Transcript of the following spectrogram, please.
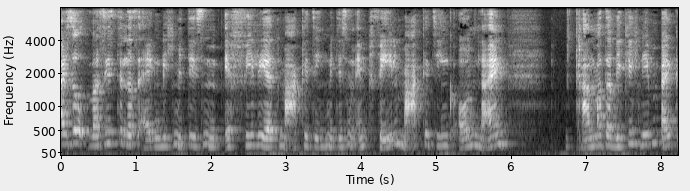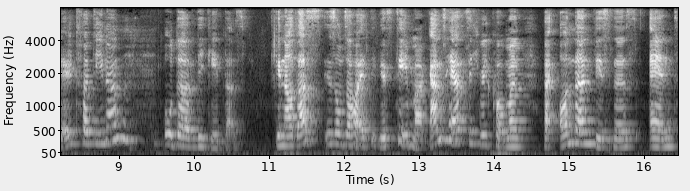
Also, was ist denn das eigentlich mit diesem Affiliate Marketing, mit diesem Empfehl Marketing online? Kann man da wirklich nebenbei Geld verdienen oder wie geht das? Genau das ist unser heutiges Thema. Ganz herzlich willkommen bei Online Business and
